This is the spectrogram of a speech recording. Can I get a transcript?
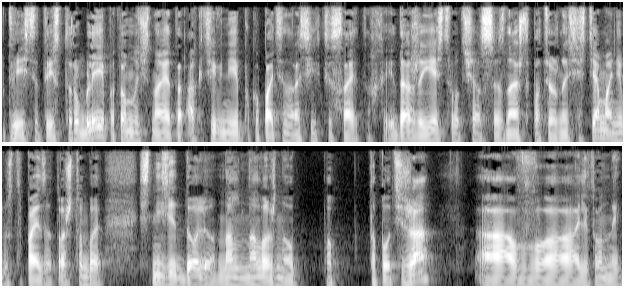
200, 300 рублей, потом начинают активнее покупать и на российских сайтах. И даже есть, вот сейчас я знаю, что платежная система, они выступают за то, чтобы снизить долю наложенного платежа, а, в электронной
